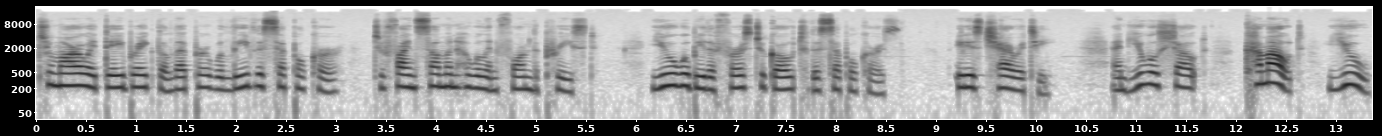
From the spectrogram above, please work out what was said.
Tomorrow at daybreak the leper will leave the sepulchre to find someone who will inform the priest. You will be the first to go to the sepulchres. It is charity. And you will shout, Come out, you,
